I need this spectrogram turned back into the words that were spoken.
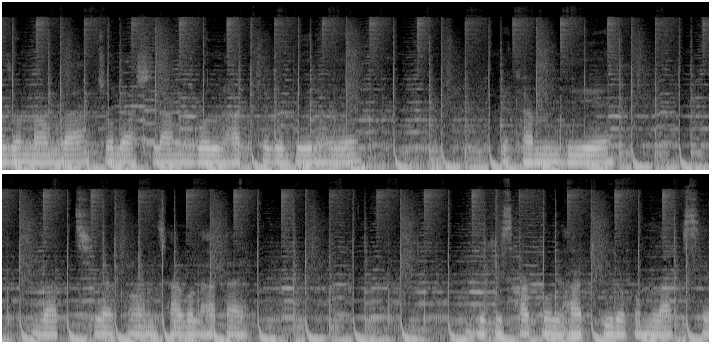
এই জন্য আমরা চলে আসলাম গরুর হাট থেকে বের হয়ে। এখান দিয়ে যাচ্ছি এখন ছাগল হাটায়। দেখি ছাগল হাট কীরকম লাগছে।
